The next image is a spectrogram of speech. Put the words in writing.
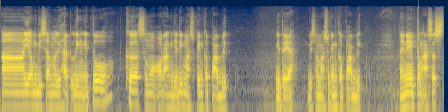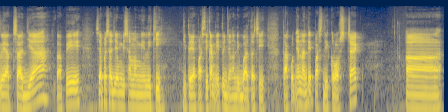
uh, yang bisa melihat link itu ke semua orang. Jadi masukin ke publik gitu ya. Bisa masukin ke publik. Nah ini pengakses lihat saja tapi siapa saja yang bisa memiliki gitu ya. Pastikan itu jangan dibatasi. Takutnya nanti pas di cross check uh,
